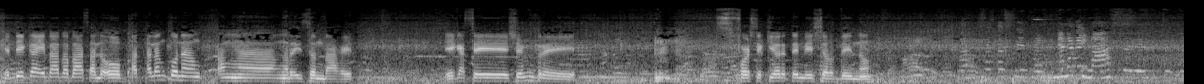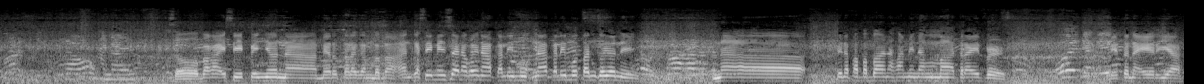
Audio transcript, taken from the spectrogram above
hindi ka ibababa sa loob at alam ko na ang, ang, ang reason bakit eh kasi syempre for security measure din no So baka isipin nyo na meron talagang babaan kasi minsan ako nakalimu nakalimutan ko yun eh na pinapababa na kami ng mga driver dito na area.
